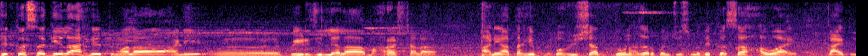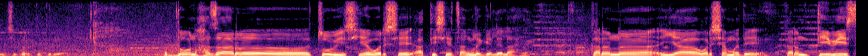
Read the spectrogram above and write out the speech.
हे कसं गेलं आहे तुम्हाला आणि बीड जिल्ह्याला महाराष्ट्राला? आणि आता हे भविष्यात दोन हजार पंचवीसमध्ये कसं हवं आहे? काय तुमची प्रतिक्रिया आहे? दोन हजार चोवीस हे वर्ष अतिशय चांगलं गेलेलं आहे. कारण या वर्षामध्ये कारण तेवीस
